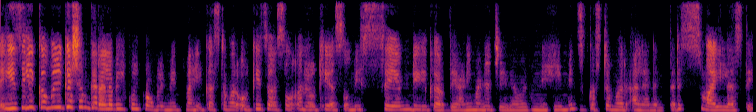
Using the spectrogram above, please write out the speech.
इझिली कम्युनिकेशन करायला बिलकुल प्रॉब्लेम येत नाही. कस्टमर ओळखीचं असो, अनोळखी असो, मी सेम डील करते आणि माझ्या चेहऱ्यावर नेहमीच कस्टमर आल्यानंतर स्माईल असते.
